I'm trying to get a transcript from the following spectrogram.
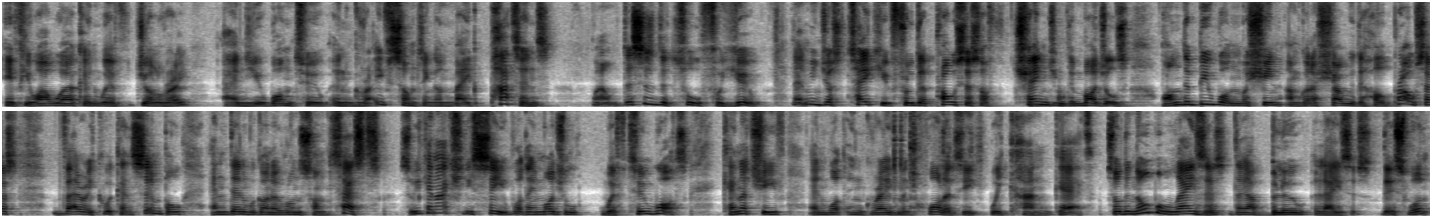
If you are working with jewelry and you want to engrave something and make patterns, well, this is the tool for you. Let me just take you through the process of changing the modules on the B1 machine. I'm going to show you the whole process, very quick and simple, and then we're going to run some tests so you can actually see what a module with 2 watts can achieve and what engraving quality we can get. So the normal lasers, they are blue lasers. This one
